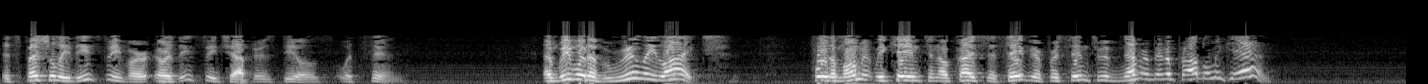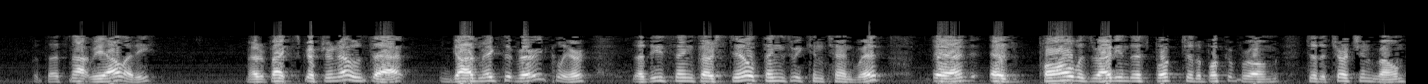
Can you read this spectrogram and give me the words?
especially these three ver- or these three chapters deals with sin. And we would have really liked for the moment we came to know Christ as Savior for sin to have never been a problem again. But that's not reality. Matter of fact, Scripture knows that. God makes it very clear that these things are still things we contend with and as Paul was writing this book to the book of Rome, to the church in Rome,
